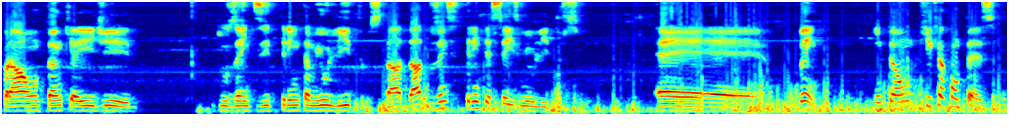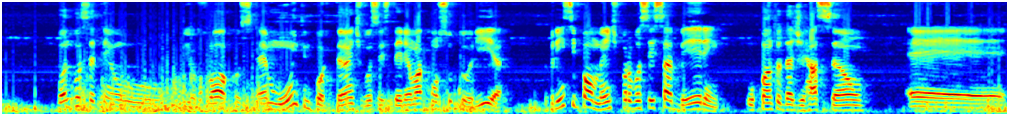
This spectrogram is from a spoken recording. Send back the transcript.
para um tanque aí de 230 mil litros, tá? Dá 236 mil litros. É... Bem, então o que, que acontece? Quando você tem o Bioflocos, é muito importante vocês terem uma consultoria, principalmente para vocês saberem o quanto dá de ração, é,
